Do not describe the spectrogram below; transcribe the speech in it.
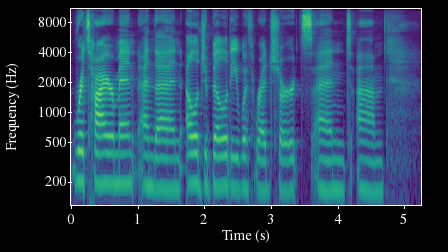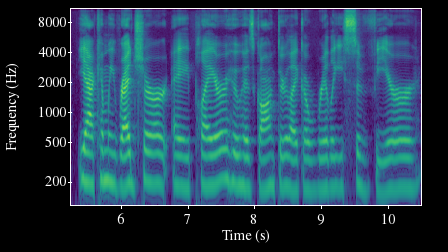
retirement and then eligibility with red shirts and um yeah, can we redshirt a player who has gone through like a really severe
